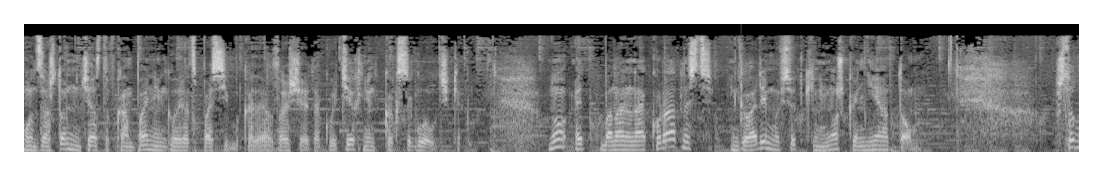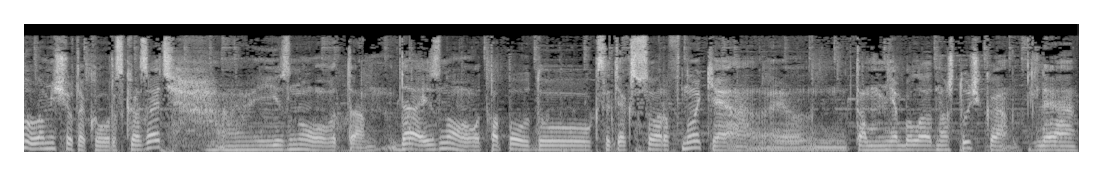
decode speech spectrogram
Вот за что мне часто в компании говорят спасибо, когда я возвращаю такую технику, как с иголочки. Но это банальная аккуратность, и говорим мы все-таки немножко не о том. Что бы вам еще такого рассказать э, из нового-то? Да, из нового. Вот по поводу, кстати, аксессуаров Nokia. Э, там у меня была одна штучка для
